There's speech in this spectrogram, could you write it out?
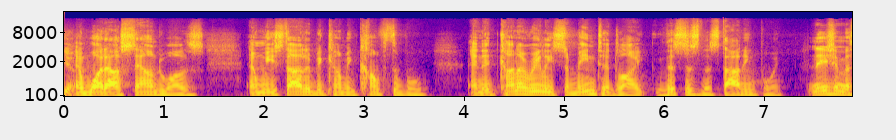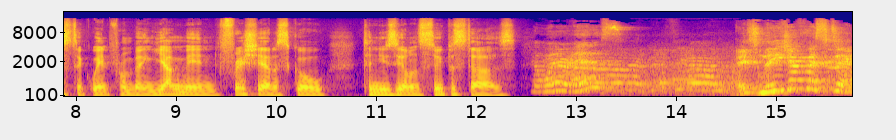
and what our sound was. And we started becoming comfortable. And it kind of really cemented like, this is the starting point. Nesian Mystik went from being young men fresh out of school to New Zealand superstars. The winner is. It's Nisha Mystic.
